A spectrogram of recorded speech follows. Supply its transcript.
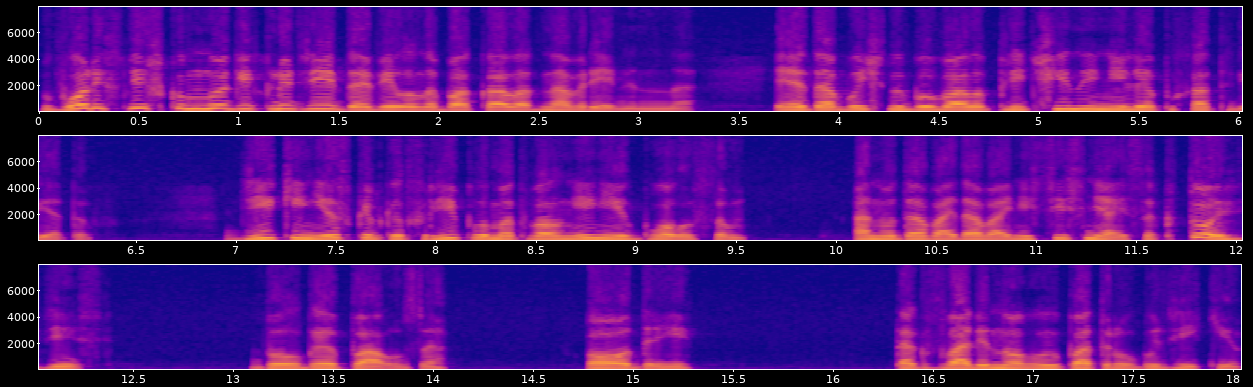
Воля слишком многих людей давила на бокал одновременно, и это обычно бывало причиной нелепых ответов. Дикий несколько хриплым от волнения голосом. «А ну давай, давай, не стесняйся, кто здесь?» Долгая пауза. «Одри». Так звали новую подругу Дики.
